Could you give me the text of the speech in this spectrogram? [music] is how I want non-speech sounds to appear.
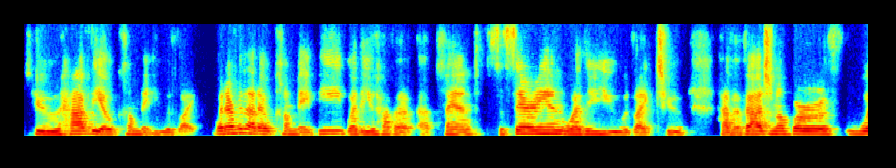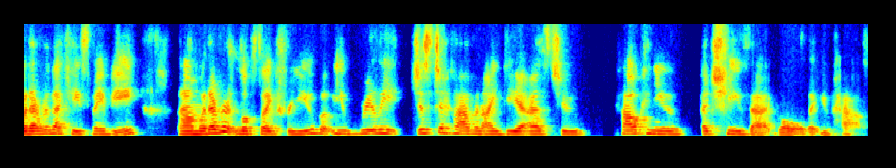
to have the outcome that you would like, whatever that outcome may be, whether you have a, a, planned cesarean, whether you would like to have a vaginal birth, whatever that case may be um, whatever it looks like for you, but you really just to have an idea as to how can you achieve that goal that you have.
